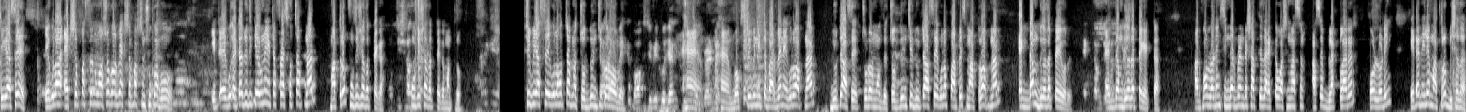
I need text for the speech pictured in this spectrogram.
ঠিক আছে? এগুলা একশো পার্সেন্ট ওয়াশও করবে একশো পার্সেন্ট শুকাবো। এটা এটা যদি কেউ নেই এটা ফ্রেশ হচ্ছে আপনার মাত্র পঁচিশ হাজার টাকা। পঁচিশ হাজার টাকা। মাত্র। টিভি আছে এগুলো হচ্ছে আপনার চোদ্দ ইঞ্চি করে হবে। হ্যাঁ হ্যাঁ বক্স টিভি নিতে পারবেন এগুলো আপনার দুইটা আছে চোড়ার মধ্যে। চোদ্দ ইঞ্চি দুইটা আছে এগুলো পার পিস মাত্র আপনার একদম দুই হাজার টাকা করে। একদম দুই হাজার টাকা একটা। আর ফল লোডিং সিঙ্গার ব্র্যান্ডের সাত কেজি আরেকটা ওয়াশিং মেশিন আছে ব্ল্যাক কালারের ফর লোডিং এটা নিলে মাত্র বিশ হাজার।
